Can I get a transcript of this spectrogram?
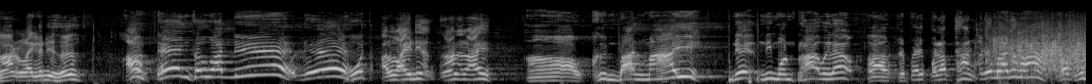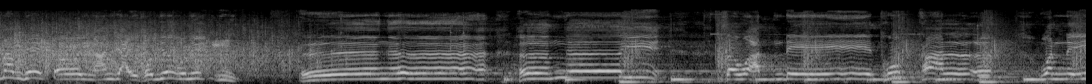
งานอะไรกันเนี่ยเฮ้ยเอาเท่งสวัสดีเด้อะไรเนี่ยงานอะไร อ้าวขึ้นบ้านไม้เนี่ยนิมนต์พระไว้แล้วอ้าวจะไปไปรับท่านเอาเดี๋ยวมาเดี๋ยวมาขอบคุณมากพี่เท่งเอ้ยงานใหญ่คนเยอะวันนี้อืมเอิงเออเอิงเอย สวัสดีทุกท่านวันนี้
